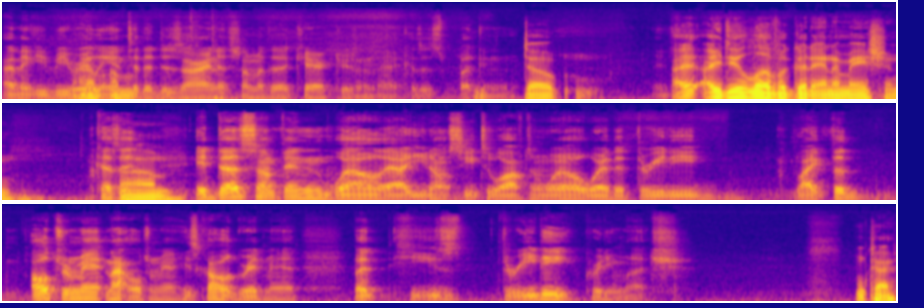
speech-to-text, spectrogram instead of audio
I think you'd be really I'm- into the design of some of the characters in that because it's fucking Dope. I, I do love a good animation. because it, Um, it does something well that you don't see too often. Well, where the 3D, like the Ultraman, not Ultraman, he's called Gridman, but he's 3D pretty much. Okay.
